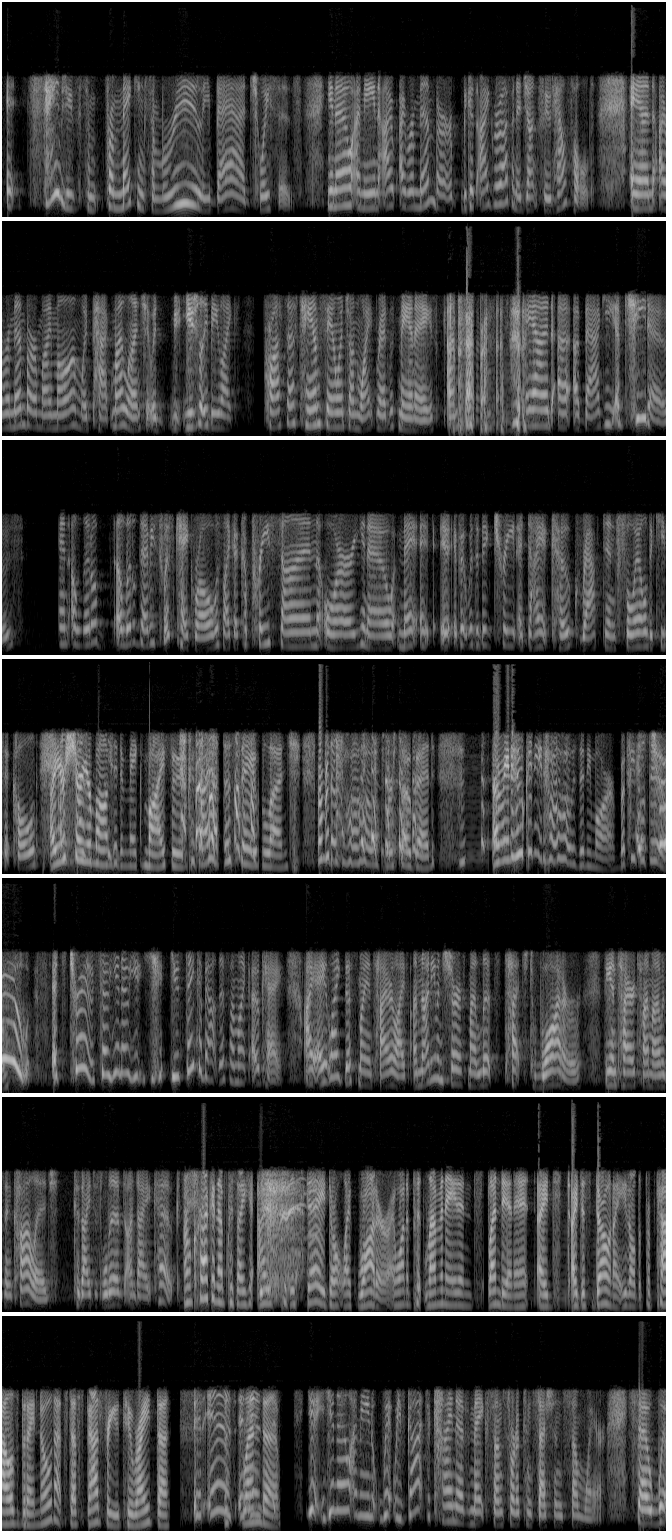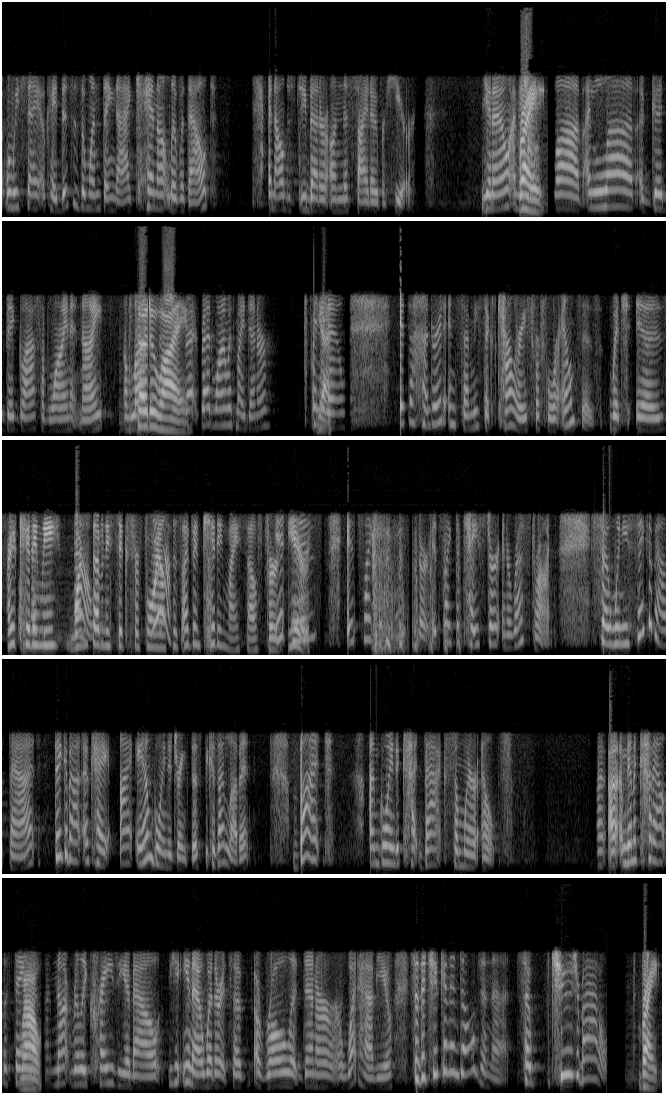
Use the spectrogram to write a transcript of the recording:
it saves you some, from making some really bad choices. You know, I mean, I, I remember because I grew up in a junk food household, and I remember my mom would pack my lunch. It would usually be like processed ham sandwich on white bread with mayonnaise. And a, a baggie of Cheetos and a little a little Debbie Swiss cake roll was like a Capri Sun or you know may, if it was a big treat a Diet Coke wrapped in foil to keep it cold. Are you sure your mom didn't make my food? Because I had the same lunch. Remember those ho hos were so good. I mean, who can eat ho hos anymore? But people it's do. True. It's true. So you know, you, you you think about this. I'm like, okay, I ate like this my entire life. I'm not even sure if my lips touched water the entire time I was in college because I just lived on Diet Coke. I'm cracking up because I, I to this day don't like water. I want to put lemonade and Splenda in it. I, I just don't. I eat all the propels, but I know that stuff's bad for you too, right? The it is. the Splenda. It is. Yeah, you know, I mean, we, we've got to kind of make some sort of concession somewhere. So when, when we say, okay, this is the one thing that I cannot live without, and I'll just do better on this side over here. You know, I mean, Right. I love, I love a good big glass of wine at night. I love So do I. red, red wine with my dinner. And Yes. you know, it's 176 calories for four ounces, which is. Are you kidding me? No. 176 for four Yeah. ounces. I've been kidding myself for It years. is- It's like the taster. It's like the taster in a restaurant. So when you think about that, think about okay, I am going to drink this because I love it, but I'm going to cut back somewhere else. I, I'm going to cut out the things Wow. I'm not really crazy about, you, you know, whether it's a, a roll at dinner or what have you, so that you can indulge in that. So choose your battle. Right.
